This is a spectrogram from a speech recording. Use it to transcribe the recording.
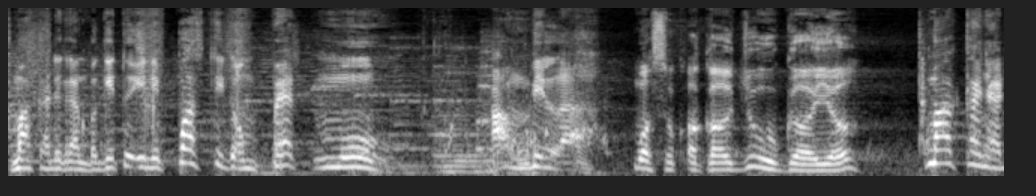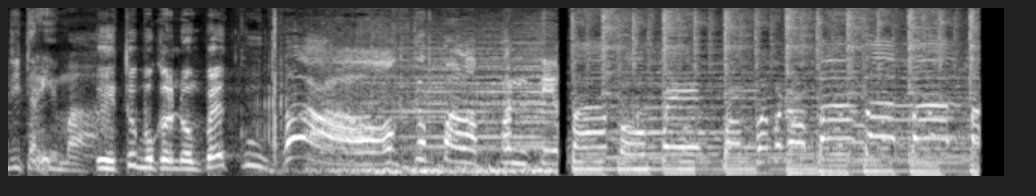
Maka dengan begitu ini pasti dompetmu. Ambillah. Masuk akal juga ya. Makanya diterima. Itu bukan dompetku. Oh, kepala pentil.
